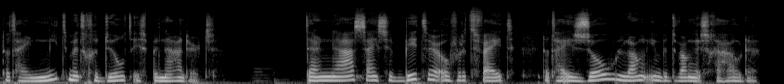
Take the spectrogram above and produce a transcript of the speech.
dat hij niet met geduld is benaderd. Daarnaast zijn ze bitter over het feit dat hij zo lang in bedwang is gehouden,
